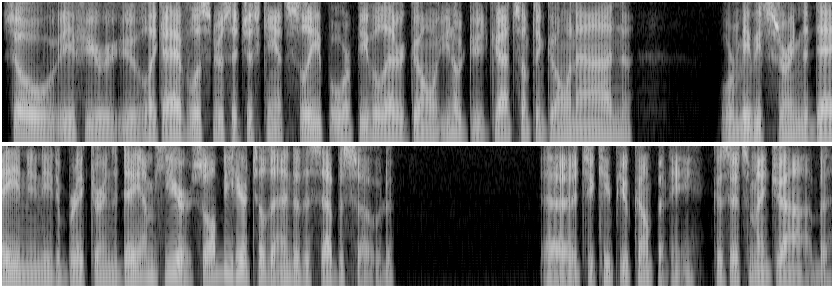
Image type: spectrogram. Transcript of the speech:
So if you're, you like, I have listeners that just can't sleep or people that are going, you know, you got something going on or maybe it's during the day and you need a break during the day. I'm here. So I'll be here till the end of this episode uh, to keep you company because that's my job.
